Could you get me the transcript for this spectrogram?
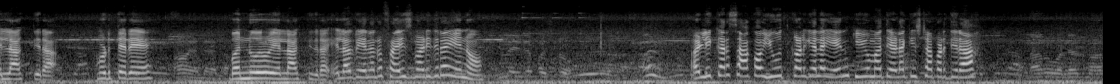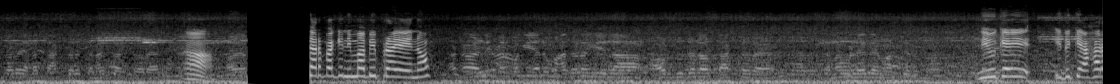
ಎಲ್ಲ ಹಾಕ್ತೀರಾ? ಮುಡ್ತೆರೆ, ಬನ್ನೂರು ಎಲ್ಲ ಹಾಕ್ತಿದ್ದೀರಾ ಎಲ್ಲಾದ್ರೂ ಏನಾದರೂ ಪ್ರೈಸ್ ಮಾಡಿದ್ದೀರಾ ಏನು? ಹಳ್ಳಿಕರ್ ಸಾಕೋ ಯೂತ್ಗಳಿಗೆಲ್ಲ ಏನು ಕಿವಿ ಮಾತು ಹೇಳಕ್ ಇಷ್ಟಪಡ್ತೀರಾ? ಹಾಂ. ಸರ್, ಬಗ್ಗೆ ನಿಮ್ಮ ಅಭಿಪ್ರಾಯ ಏನು? ನಿಮಗೆ ಇದಕ್ಕೆ ಆಹಾರ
